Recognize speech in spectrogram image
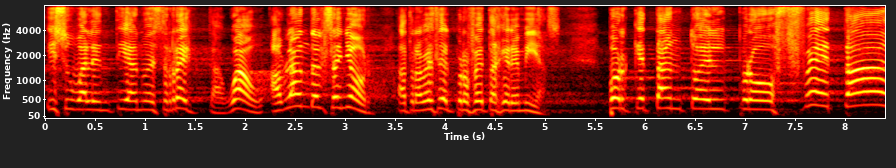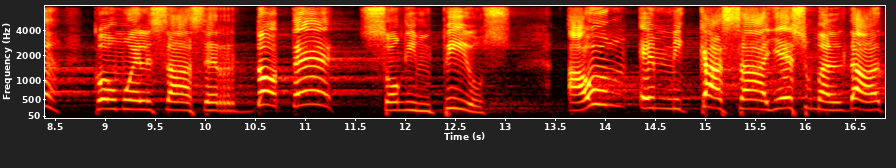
y su valentía no es recta. Wow, hablando el Señor a través del profeta Jeremías. Porque tanto el profeta como el sacerdote son impíos. Aún en mi casa hallé su maldad,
